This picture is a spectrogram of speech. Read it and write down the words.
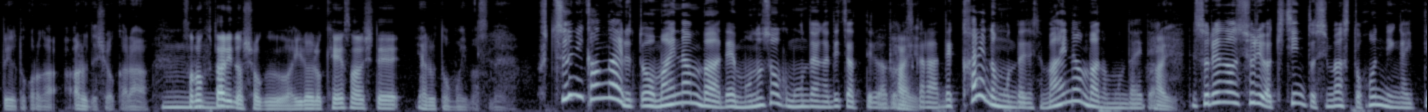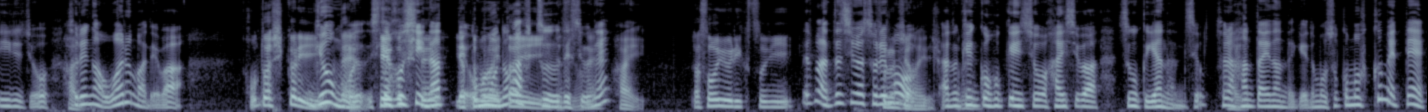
ていうところがあるでしょうから、その2人の処遇はいろいろ計算してやると思いますね。普通に考えるとマイナンバーでものすごく問題が出ちゃってるわけですから、で彼の問題ですねマイナンバーの問題で,、はい、でそれの処理はきちんとしますと本人が言っている以上、はい。それが終わるまでは本当はしっかり、ね、業務をしてほしいなって思うのが普通ですよね。はい、そういう理屈にやっぱ私はそれもあの健康保険証廃止はすごく嫌なんですよ。それははい。反対なんだけれども、そこも含めて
